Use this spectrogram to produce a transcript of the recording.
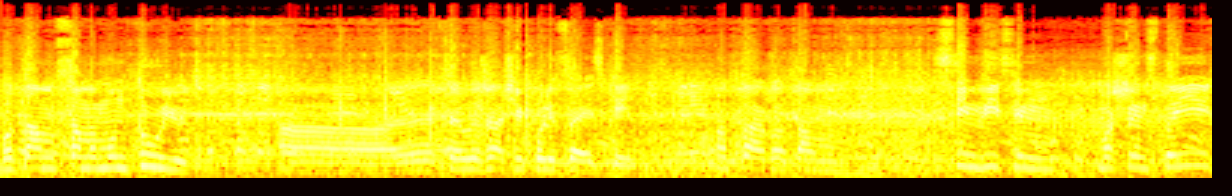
бо там саме монтують цей лежачий поліцейський. Отак от там 7-8 машин стоїть.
